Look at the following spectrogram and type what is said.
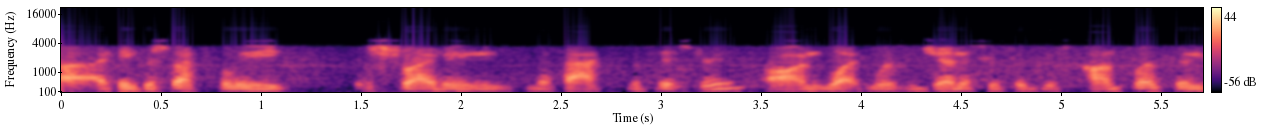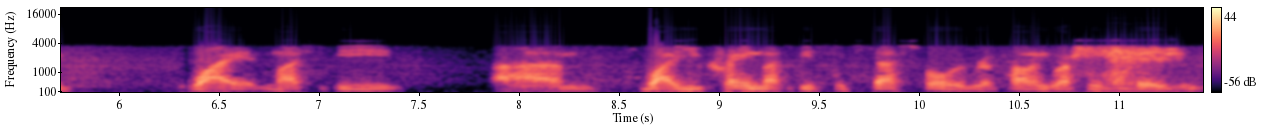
uh, I think, respectfully describing the facts of history on what was the genesis of this conflict and why it must be, um, why Ukraine must be successful in repelling Russia's invasion.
